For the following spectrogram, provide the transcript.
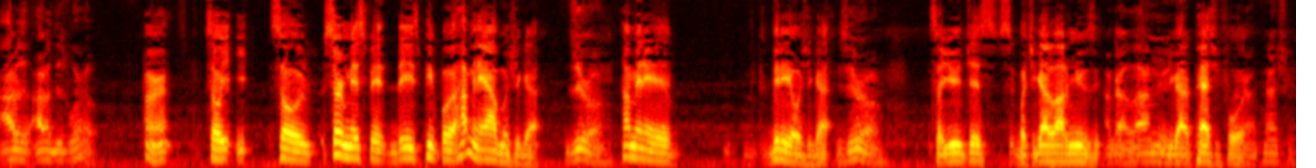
out of out of this world. All right. So, so Sir Misfit, these people, how many albums you got? Zero. How many videos you got? Zero. So you just, but you got a lot of music. I got a lot of music. You got a passion for I it. I got a passion.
